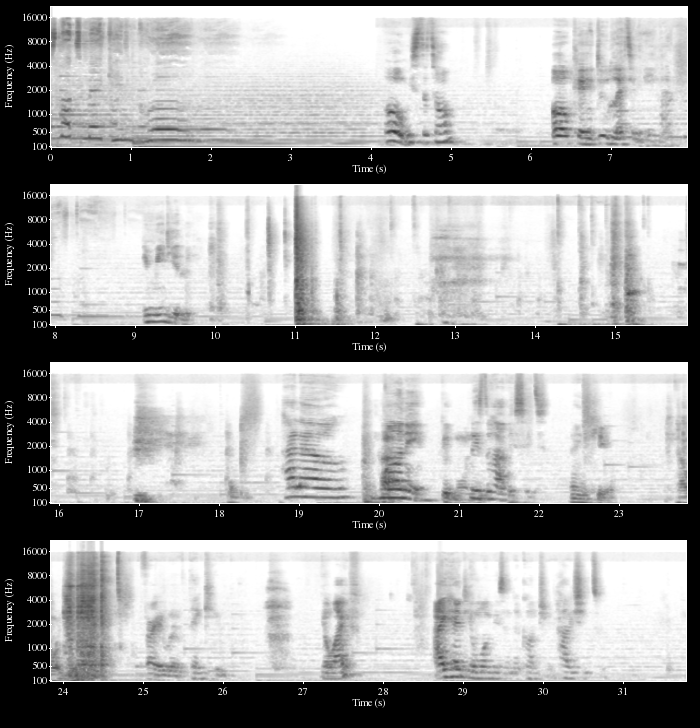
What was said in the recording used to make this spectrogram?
does not make him grow. Oh, Mr. Tom? Okay, do let him in then. Immediately. Hello. Good morning. Good morning. Please do have a seat. Thank you. How are you? Very well, thank you. Your wife? I heard your mom is in the country. How is she too?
